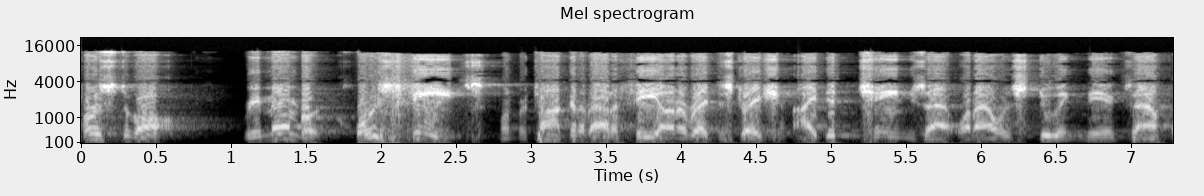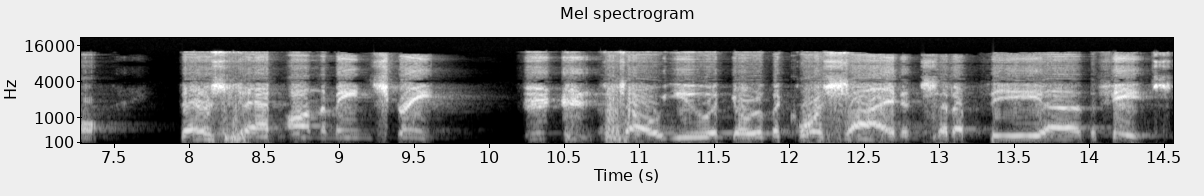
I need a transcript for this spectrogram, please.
first of all, remember, course fees, when we're talking about a fee on a registration, I didn't change that when I was doing the example. They're set on the main screen. so you would go to the course side and set up the, uh, the fees.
